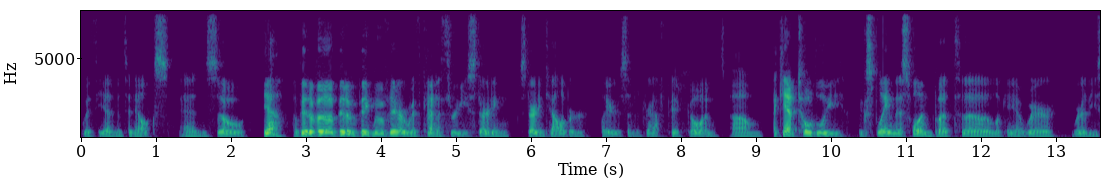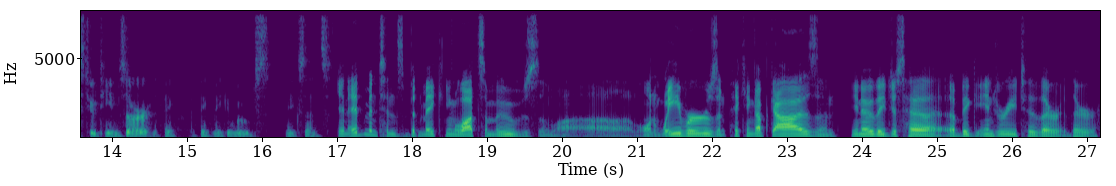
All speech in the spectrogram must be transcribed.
with the Edmonton Elks. And so yeah, a bit of a bit of a big move there with kind of three starting starting caliber players and a draft pick going. Um, I can't totally explain this one, but uh, looking at where where these two teams are, I think I think making moves makes sense. And Edmonton's been making lots of moves uh, on waivers and picking up guys, and you know they just had a big injury to their their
